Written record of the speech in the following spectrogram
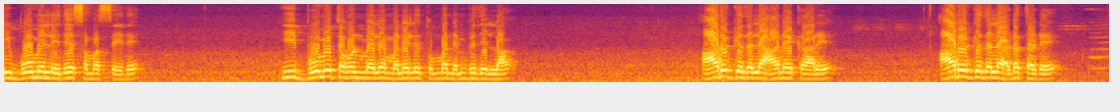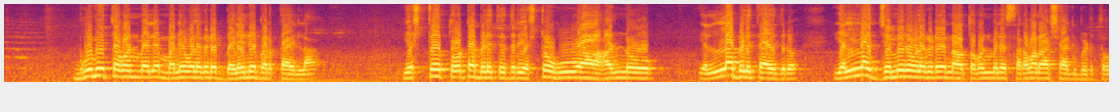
ಈ ಭೂಮಿಯಲ್ಲಿ ಇದೇ ಸಮಸ್ಯೆ ಇದೆ, ಈ ಭೂಮಿ ತಗೊಂಡ್ಮೇಲೆ ಮನೆಯಲ್ಲಿ ತುಂಬ ನೆಂಬಿದಿಲ್ಲ ಆರೋಗ್ಯದಲ್ಲಿ ಆನೆಕಾರೆ ಆರೋಗ್ಯದಲ್ಲಿ ಅಡೆತಡೆ ಭೂಮಿ ತಗೊಂಡ್ಮೇಲೆ ಮನೆ ಒಳಗಡೆ ಬೆಳೆನೇ ಬರ್ತಾ ಇಲ್ಲ. ಎಷ್ಟೋ ತೋಟ ಬೆಳೀತಿದ್ರು, ಎಷ್ಟೋ ಹೂವು, ಹಣ್ಣು ಎಲ್ಲ ಬೆಳೀತಾ ಇದ್ರು. ಎಲ್ಲ ಜಮೀನು ಒಳಗಡೆ ನಾವು ತಗೊಂಡ್ಮೇಲೆ ಸರ್ವನಾಶ ಆಗಿಬಿಡ್ತು.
